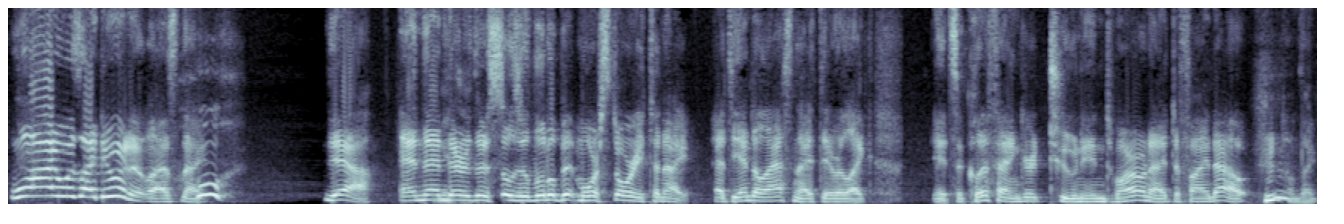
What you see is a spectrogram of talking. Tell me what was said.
Why was I doing it last night? Whew. Yeah. And then there, there's still a little bit more story tonight. At the end of last night, they were like, it's a cliffhanger. Tune in tomorrow night to find out. Hmm. I'm like,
